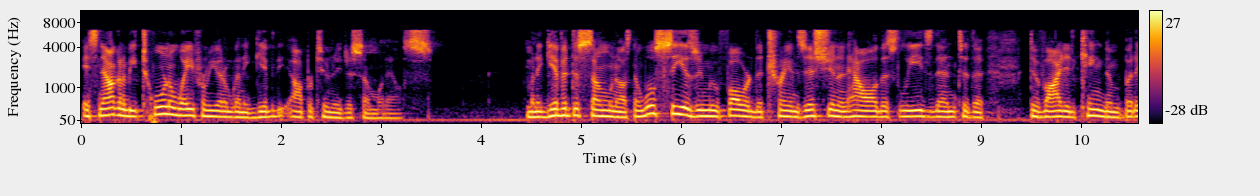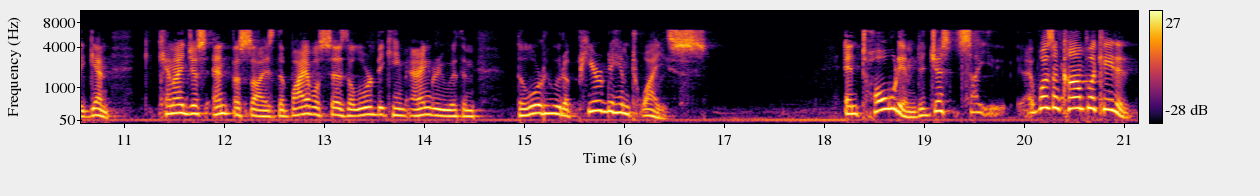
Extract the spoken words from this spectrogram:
It's now going to be torn away from you, and I'm going to give the opportunity to someone else. I'm going to give it to someone else. Now, we'll see as we move forward the transition and how all this leads then to the divided kingdom. But again, can I just emphasize the Bible says the Lord became angry with him, the Lord who had appeared to him twice and told him to just say, it wasn't complicated.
